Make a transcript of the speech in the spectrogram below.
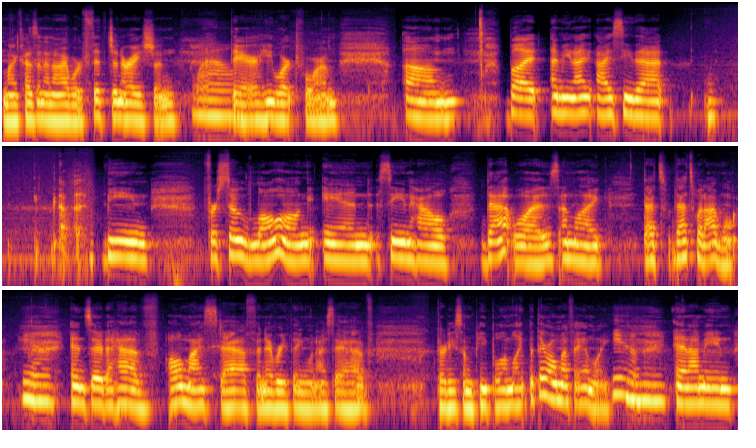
my cousin and I were fifth generation. Wow. There, he worked for him. Um, but I mean, I, I see that uh, being for so long and seeing how that was, I'm like, that's that's what I want. Yeah. And so to have all my staff and everything, when I say I have 30 some people, I'm like, but they're all my family. Yeah. Mhm. And I mean,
